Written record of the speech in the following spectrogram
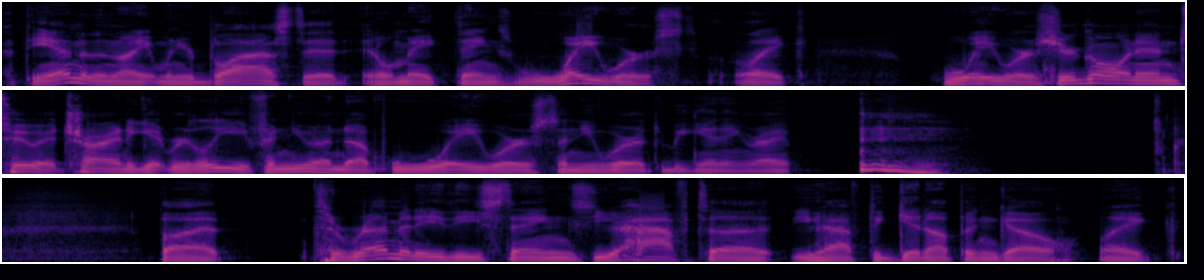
at the end of the night when you're blasted, it'll make things way worse. Like way worse. You're going into it trying to get relief and you end up way worse than you were at the beginning, right? but to remedy these things, you have to you have to get up and go. Like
